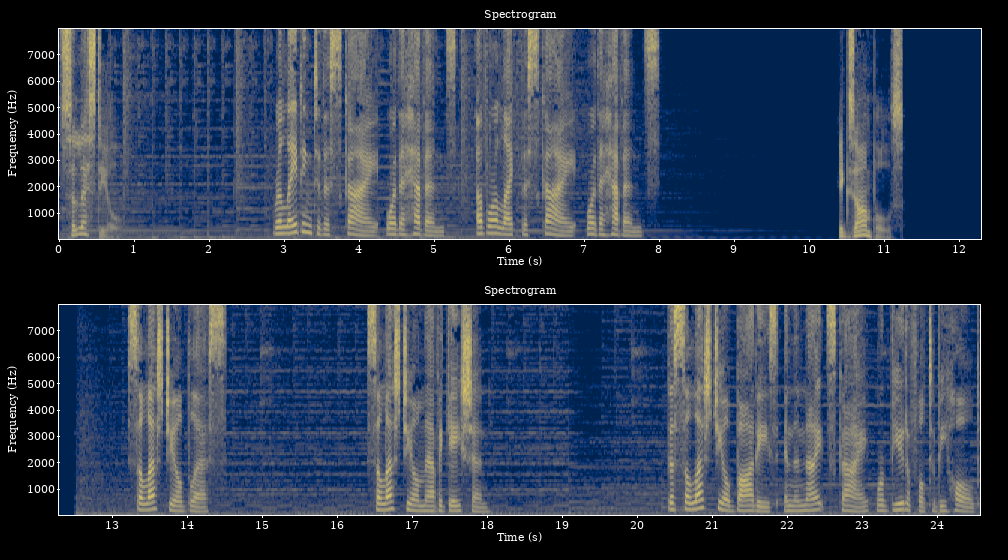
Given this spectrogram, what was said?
Celestial. Relating to the sky or the heavens, of or like the sky or the heavens. Examples Celestial bliss, Celestial navigation. The celestial bodies in the night sky were beautiful to behold.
